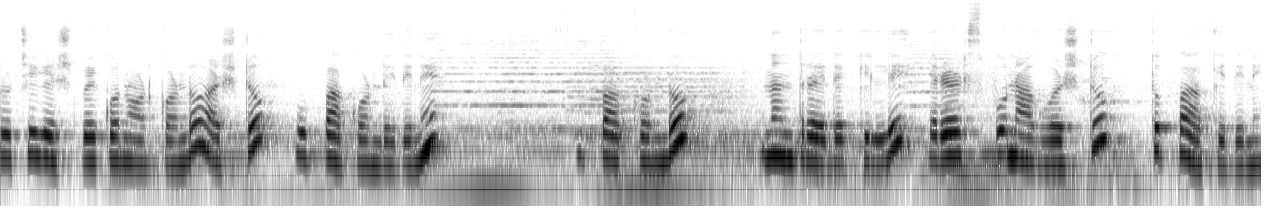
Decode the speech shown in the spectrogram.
ರುಚಿಗೆ ಎಷ್ಟು ಬೇಕೋ ನೋಡಿಕೊಂಡು ಅಷ್ಟು ಉಪ್ಪು ಹಾಕ್ಕೊಂಡಿದ್ದೀನಿ. ಉಪ್ಪು ಹಾಕ್ಕೊಂಡು ನಂತರ ಇದಕ್ಕಿಲ್ಲಿ ಎರಡು ಸ್ಪೂನ್ ಆಗುವಷ್ಟು ತುಪ್ಪ ಹಾಕಿದ್ದೀನಿ.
